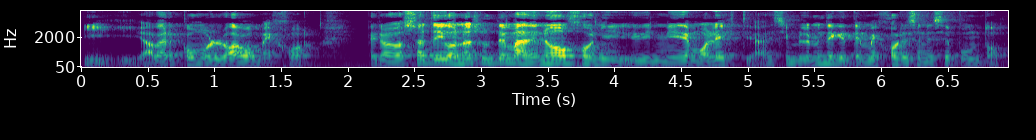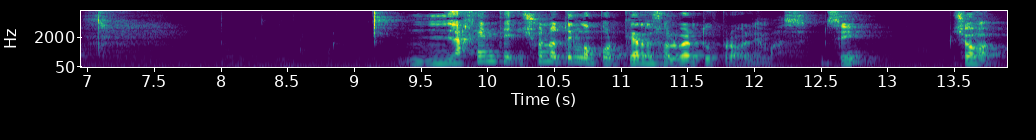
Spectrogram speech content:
y, a ver cómo lo hago mejor. Pero ya te digo, no es un tema de enojo ni, ni, de molestia, es simplemente que te mejores en ese punto. La gente, yo no tengo por qué resolver tus problemas, ¿sí? Yo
